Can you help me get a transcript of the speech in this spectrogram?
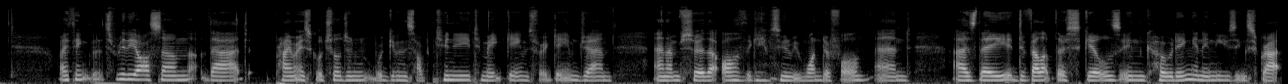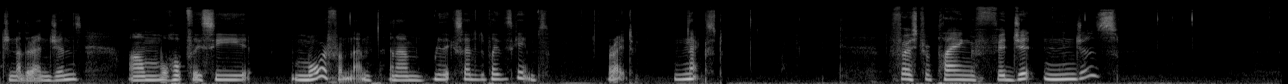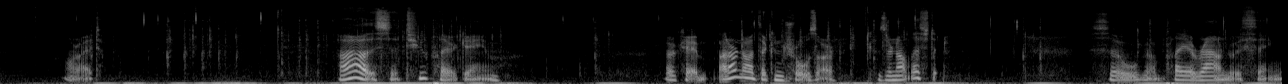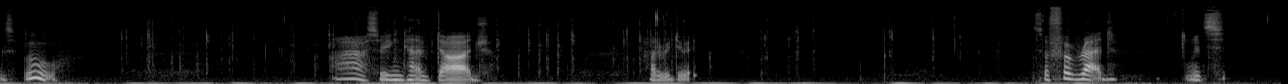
I think that it's really awesome that primary school children were given this opportunity to make games for a game jam, and I'm sure that all of the games are going to be wonderful. And as they develop their skills in coding and in using Scratch and other engines, um, we'll hopefully see more from them. And I'm really excited to play these games. All right, next. First, we're playing Fidget Ninjas. All right. Ah, this is a two-player game. Okay, I don't know what the controls are because they're not listed. So we're gonna play around with things. Ooh. Ah, so you can kind of dodge. How do we do it? So for red, it's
